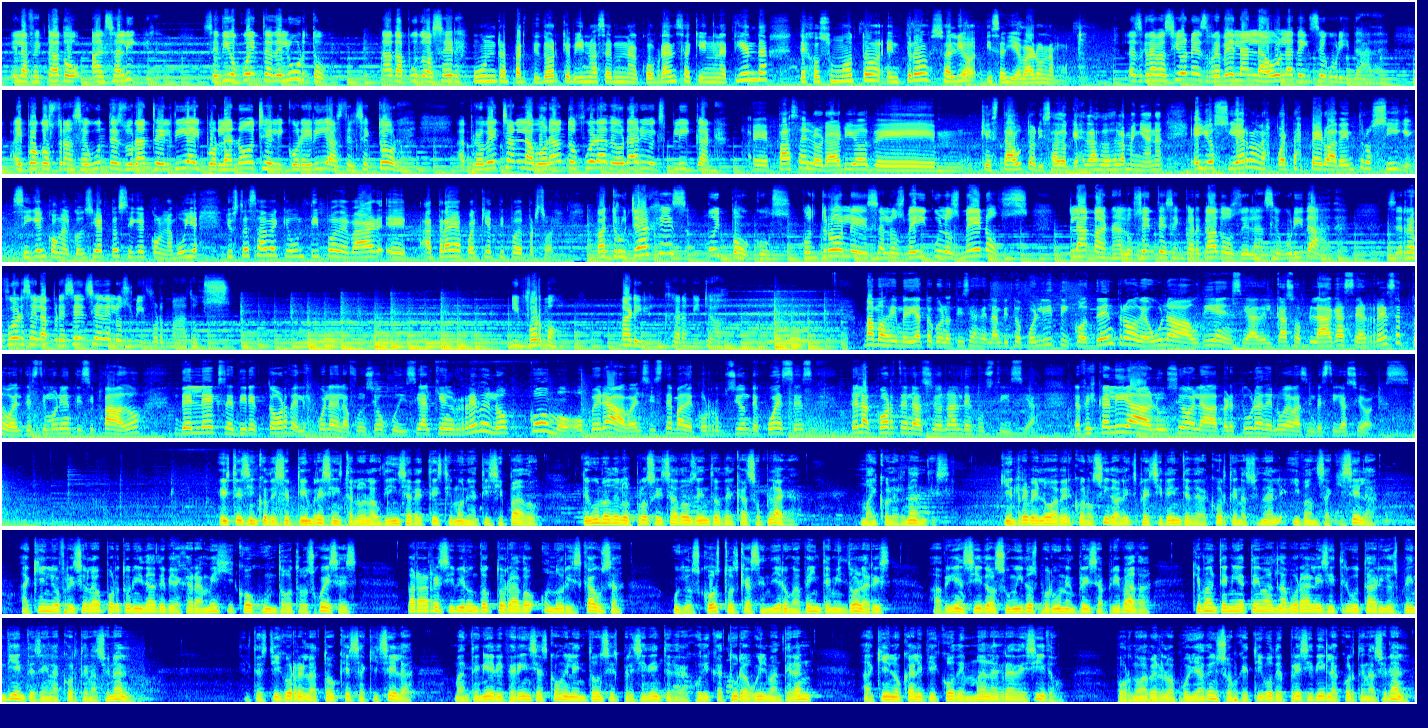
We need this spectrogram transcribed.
El afectado al salir se dio cuenta del hurto nada pudo hacer. Un repartidor que vino a hacer una cobranza aquí en la tienda, dejó su moto, entró, salió y se llevaron la moto. Las grabaciones revelan la ola de inseguridad. Hay pocos transeúntes durante el día y por la noche licorerías del sector. Aprovechan laborando fuera de horario, explican. Eh, pasa el horario de mm, que está autorizado, que es las 2 de la mañana, ellos cierran las puertas, pero adentro siguen, siguen con el concierto, siguen con la bulla. Y usted sabe que un tipo de bar eh, atrae a cualquier tipo de persona. Patrullajes, muy pocos. Controles a los vehículos, menos. Claman a los entes encargados de la seguridad se refuerce la presencia de los uniformados. Informó Marilyn Jaramillo. Vamos de inmediato con noticias del ámbito político. Dentro de una audiencia del caso Plaga se receptó el testimonio anticipado del ex director de la Escuela de la Función Judicial, quien reveló cómo operaba el sistema de corrupción de jueces de la Corte Nacional de Justicia. La Fiscalía anunció la apertura de nuevas investigaciones. Este 5 de septiembre se instaló la audiencia de testimonio anticipado de uno de los procesados dentro del caso Plaga, Michael Hernández, quien reveló haber conocido al expresidente de la Corte Nacional, Iván Saquicela, a quien le ofreció la oportunidad de viajar a México junto a otros jueces para recibir un doctorado honoris causa, cuyos costos que ascendieron a 20 mil dólares habrían sido asumidos por una empresa privada que mantenía temas laborales y tributarios pendientes en la Corte Nacional. El testigo relató que Saquicela mantenía diferencias con el entonces presidente de la Judicatura, Wilman Terán, a quien lo calificó de mal agradecido por no haberlo apoyado en su objetivo de presidir la Corte Nacional,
